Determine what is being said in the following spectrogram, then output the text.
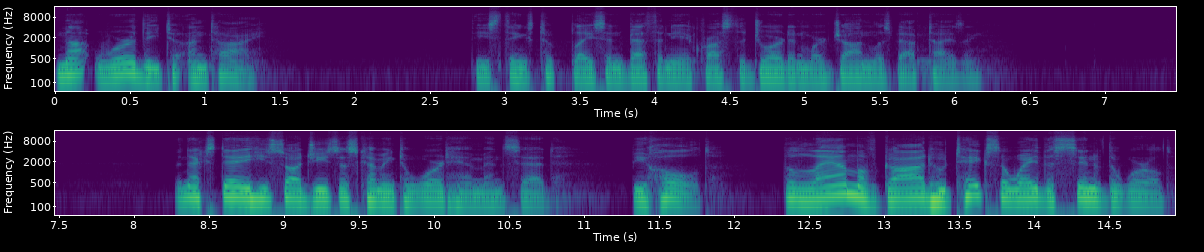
not worthy to untie. These things took place in Bethany across the Jordan where John was baptizing. The next day he saw Jesus coming toward him and said, Behold, the Lamb of God who takes away the sin of the world.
